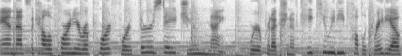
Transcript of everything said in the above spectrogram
And that's the California Report for Thursday, June 9th. We're a production of KQED Public Radio.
